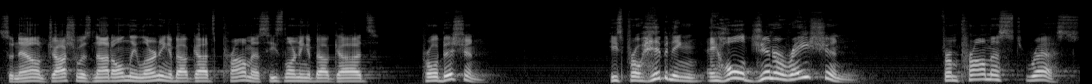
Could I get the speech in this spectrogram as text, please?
So now Joshua is not only learning about God's promise, he's learning about God's prohibition. He's prohibiting a whole generation from promised rest.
